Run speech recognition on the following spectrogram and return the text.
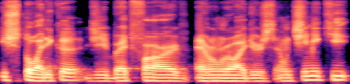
histórica de Brett Favre, Aaron Rodgers. É um time que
